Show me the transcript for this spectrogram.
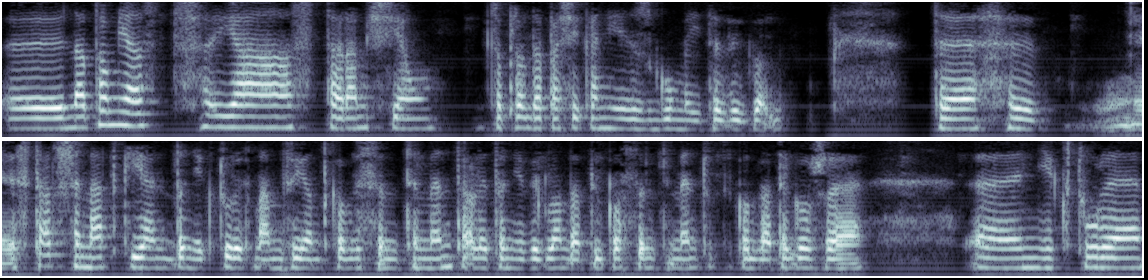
E, Natomiast ja staram się, co prawda pasieka nie jest z gumy i te, wygo- te e, starsze matki, ja do niektórych mam wyjątkowy sentyment, ale to nie wygląda tylko z sentymentu, tylko dlatego, że e, niektóre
